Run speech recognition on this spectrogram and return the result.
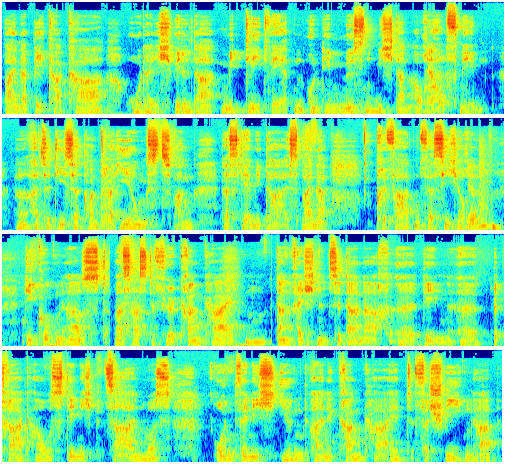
bei einer BKK oder ich will da Mitglied werden und die müssen mich dann auch ja. aufnehmen. Also dieser Kontrahierungszwang, dass der mit da ist. Bei einer privaten Versicherung, ja. die gucken erst, was hast du für Krankheiten, dann rechnen sie danach äh, den äh, Betrag aus, den ich bezahlen muss und wenn ich irgendeine Krankheit verschwiegen habe,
